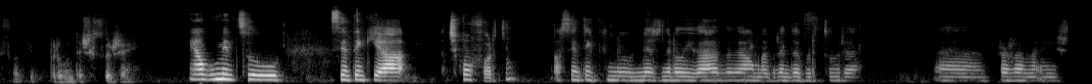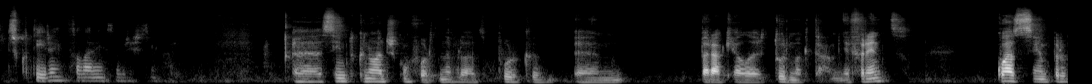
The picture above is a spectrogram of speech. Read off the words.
são tipo perguntas que surgem. Em algum momento sentem que há desconforto? Ou sentem que no, na generalidade há uma grande abertura uh, para os jovens discutirem, falarem sobre este tema? Uh, sinto que não há desconforto, na verdade, porque um, para aquela turma que está à minha frente, quase sempre,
